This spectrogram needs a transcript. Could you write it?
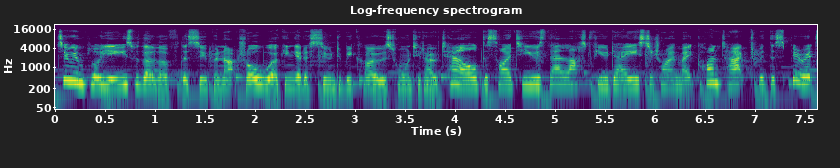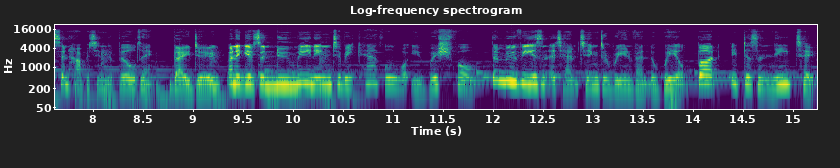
Two employees with a love for the supernatural working at a soon to be closed haunted hotel decide to use their last few days to try and make contact with the spirits inhabiting the building. They do, and it gives a new meaning to be careful what you wish wish for. The movie isn't attempting to reinvent the wheel, but it doesn't need to.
